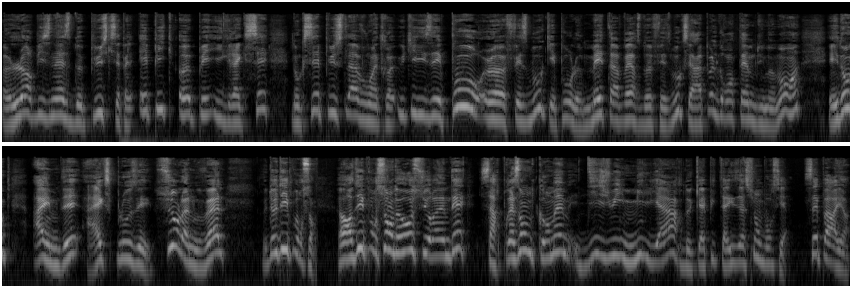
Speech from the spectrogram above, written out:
euh, leur business de puces qui s'appelle Epic EPYC. Donc ces puces là vont être utilisées pour euh, Facebook et pour le métaverse de Facebook, c'est un peu le grand thème du moment hein. Et donc AMD a explosé sur la nouvelle de 10%. Alors 10% de hausse sur AMD, ça représente quand même 18 milliards de capitalisation boursière. C'est pas rien.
